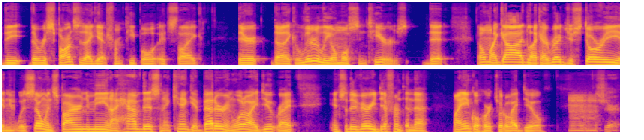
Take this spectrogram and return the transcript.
the the responses I get from people, it's like they're they're like literally almost in tears that oh my god like i read your story and it was so inspiring to me and i have this and i can't get better and what do i do? Right? And so they're very different than the my ankle hurts what do i do? Mm-hmm. sure.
